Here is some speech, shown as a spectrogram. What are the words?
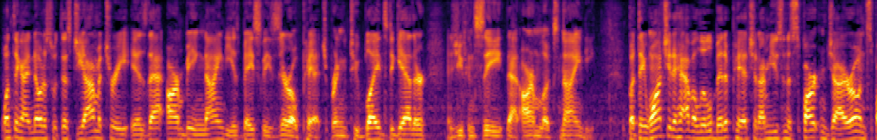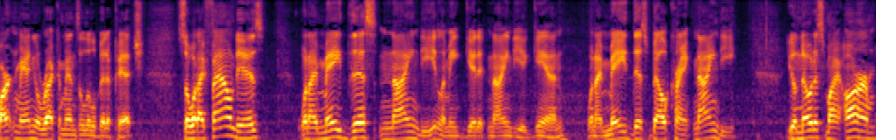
one thing I noticed with this geometry is that arm being 90 is basically zero pitch. Bring the two blades together, as you can see, that arm looks 90. But they want you to have a little bit of pitch, and I'm using a Spartan gyro, and Spartan manual recommends a little bit of pitch. So what I found is, when I made this 90, let me get it 90 again, when I made this bell crank 90, you'll notice my arm,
